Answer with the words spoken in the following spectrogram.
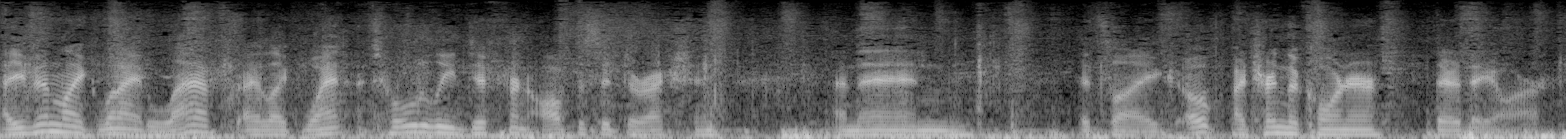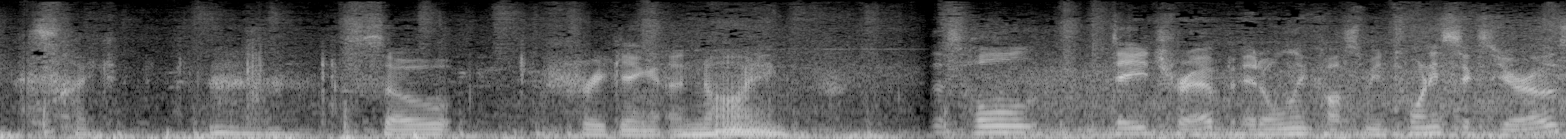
I even like when I left, I like went a totally different opposite direction and then it's like, oh, I turned the corner, there they are. It's like so freaking annoying. This whole day trip, it only cost me 26 euros,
